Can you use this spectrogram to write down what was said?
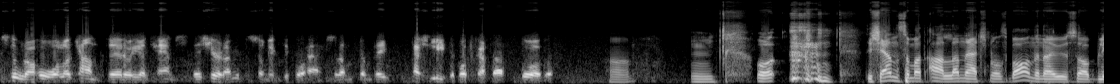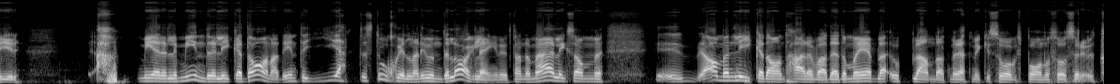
stora hål och kanter och helt hemskt. Det kör de inte så mycket på här. Så de, de blir kanske lite bortskämda då. ja. Mm. Och det känns som att alla Nationals-banorna i USA blir ja, mer eller mindre likadana. Det är inte jättestor skillnad i underlag längre utan de är liksom eh, ja, men likadant harvade. De är bla- uppblandat med rätt mycket sågspån och så ser det ut.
